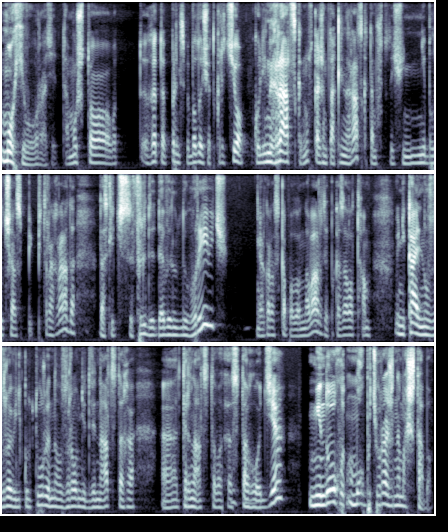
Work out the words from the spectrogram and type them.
мог его ўразіць Таму что вот гэта в прынцыпе было еще адкрыццё кулінградска ну скажем так лінградска там что еще не был час петрограда даследчыцы фрыды давыды гуревич як раскапала на варзе показала там унікальны ўзровень культуры на ўзроўні 12 13 стагоддзя. Міноху мог быць уражаны маштабам.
